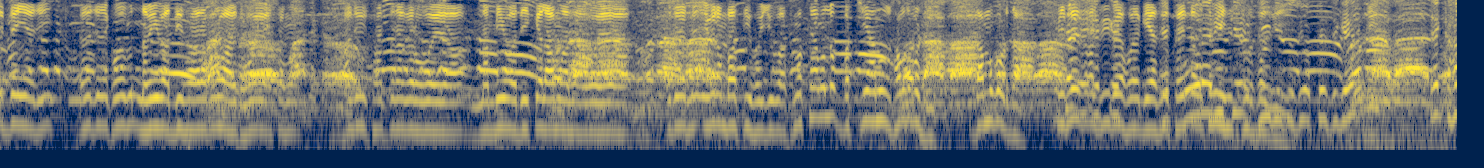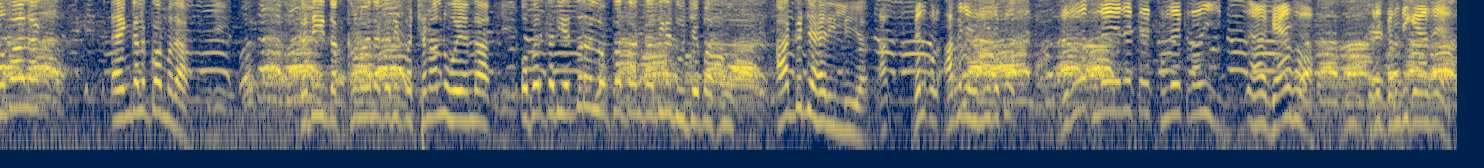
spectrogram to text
ਇਦਾਂ ਹੀ ਆ ਜੀ। ਇਹਦੇ 'ਚ ਦੇਖੋ ਨਵੀਂ ਵਾਦੀ ਸਾਰਾ ਪ੍ਰਭਾਵਿਤ ਹੋਇਆ ਇਸ ਸਮਾਂ। ਹਾਂਜੀ ਸੰਤ ਨਗਰ ਹੋਏ ਆ ਨਵੀਂ ਵਾਦੀ ਕਿਲਾ ਮਹੱਲਾ ਹੋਏ ਆ ਉਹਦੇ ਇਗਰਮ ਬਸਤੀ ਹੋਈ ਜੂਗਾ ਸਮੱਸਿਆ ਮਤਲਬ ਬੱਚਿਆਂ ਨੂੰ ਸਭ ਤੋਂ ਵੱਡੀ ਦਮ ਘੁੱਟਦਾ ਪਿਛਲੇ ਸਾਲ ਵੀ ਹੋਇਆ ਗਿਆ ਸੀ ਉੱਥੇ ਤਾਂ ਹੋਰ ਉੱਥੇ ਵੀ ਜੀ, ਇਹੀ ਸਮੱਸਿਆ ਜੀ, ਸੀ। ਤੁਸੀਂ ਉੱਥੇ ਸੀਗੇ। ਇੱਕ ਹਵਾ ਦਾ ਐਂਗਲ ਘੁੰਮਦਾ। ਕਦੀ ਦੱਖਣ ਹੋ ਜਾਂਦਾ ਕਦੀ ਪੱਛਮ ਵੱਲ ਨੂੰ ਹੋ ਜਾਂਦਾ। ਉਹ ਫਿਰ ਕਦੀ ਇੱਧਰ ਲੋਕਾਂ ਤੰਗ ਕਰਦੀ ਕਿ ਦੂਜੇ ਪਾਸੇ ਨੂੰ। ਅੱਗ ਜ਼ਹਿਰੀਲੀ ਆ। ਅੱਗ- ਬਿਲਕੁਲ ਅੱਗ ਜਹਿਰੀਲੀ ਦੇਖੋ ਜਦੋਂ ਥੱਲੇ ਇਹਦੇ ਕ- ਥੱਲੇ ਇੱਕ ਤਰ੍ਹਾਂ ਦੀ ਅਹ, ਗੈਸ ਵਾ ਜਿਹੜੀ ਗੰਦੀ ਗੈਸ ਆ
